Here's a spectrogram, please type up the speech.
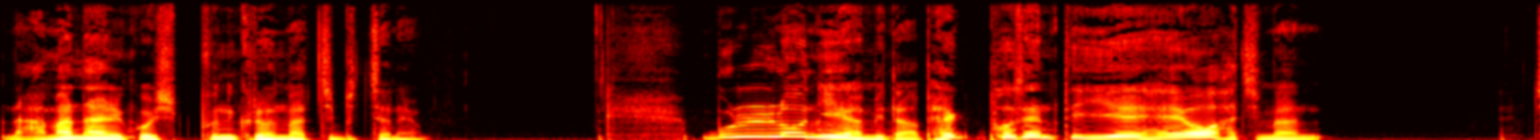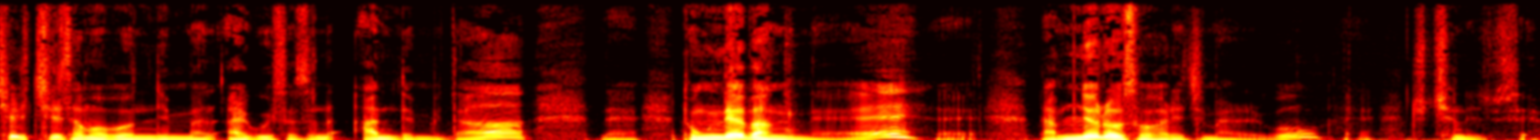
나만 알고 싶은 그런 맛집 있잖아요. 물론 이해합니다. 100% 이해해요. 하지만 7735번님만 알고 있어서는 안 됩니다. 네. 동네방네. 네. 남녀노소 가리지 말고 네. 추천해 주세요.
